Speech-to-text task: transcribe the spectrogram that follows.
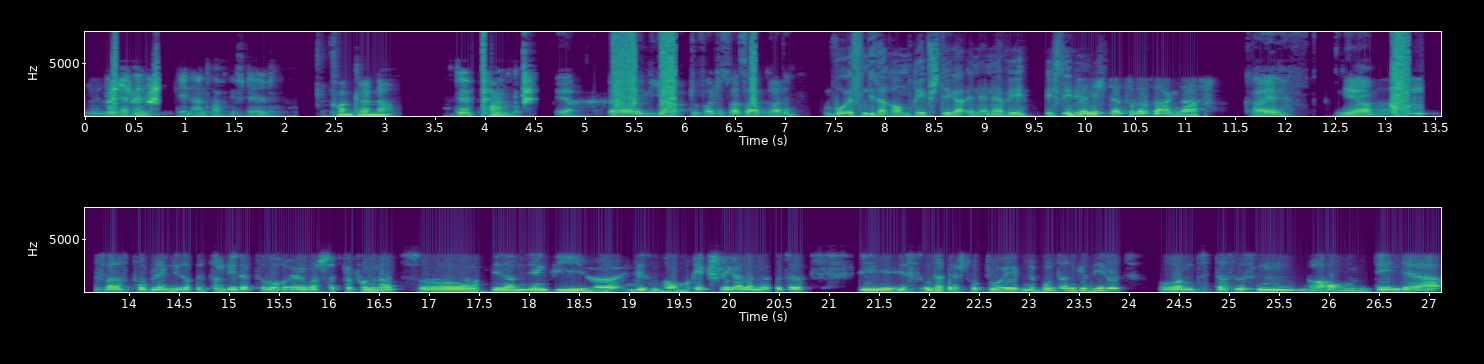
Wer hat den, den Antrag gestellt? Frank Renner. Der Frank. Ja. Äh, Jörg, du wolltest was sagen gerade? Wo ist denn dieser Raum Rebsteger in NRW? Ich sehe den. Wenn ich dazu was sagen darf. Kai? Ja. Ähm, das war das Problem dieser Sitzung, die letzte Woche irgendwas stattgefunden hat, äh, die dann irgendwie äh, in diesem Raum Rebschläger landete. Die ist unter der Strukturebene bunt angesiedelt. Und das ist ein Raum, den der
